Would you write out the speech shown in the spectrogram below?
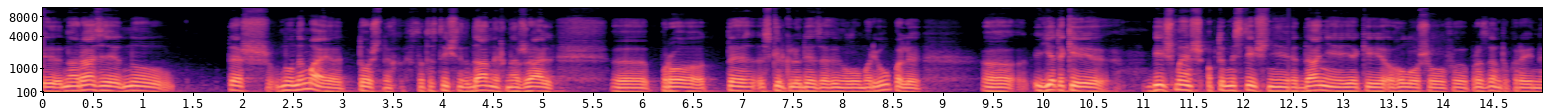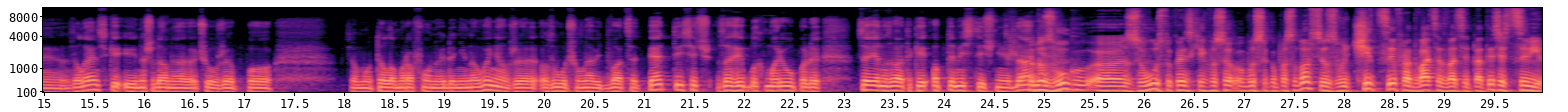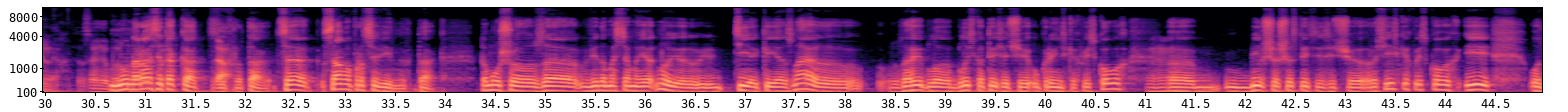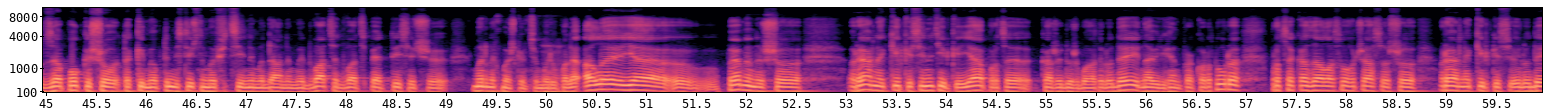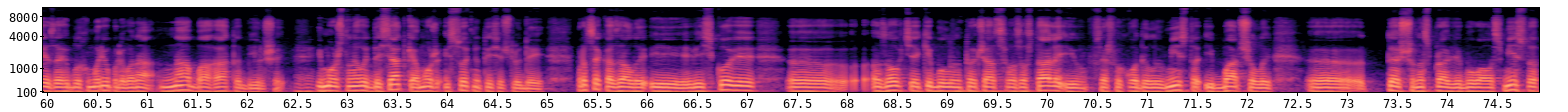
наразі ну, теж ну, немає точних статистичних даних, на жаль, е, про те, скільки людей загинуло в Маріуполі. Е, Є такі більш-менш оптимістичні дані, які оголошував президент України Зеленський, і нещодавно чув вже по цьому телемарафону «Єдині новини вже озвучив навіть 25 тисяч загиблих в Маріуполі. Це я називаю такі оптимістичні дані. Тобто звук е, з вуст українських висо- високопосадовців звучить цифра 20-25 тисяч цивільних загиблих. Ну наразі така цифра, так. Це саме про цивільних, так. Тому що за відомостями, ну ті, які я знаю, загибло близько тисячі українських військових, угу. більше шести тисяч російських військових, і от за поки що такими оптимістичними офіційними даними 20-25 тисяч мирних мешканців Маріуполя. Але я е, впевнений, що реальна кількість, і не тільки я, про це каже дуже багато людей, навіть Генпрокуратура про це казала свого часу, що реальна кількість людей загиблих у Маріуполі вона набагато більша. І може становити десятки, а може і сотню тисяч людей. Про це казали і військові е, азовці, які були на той час в Азовсталі, і все ж виходили в місто і бачили е, те, що насправді відбувалось місто.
